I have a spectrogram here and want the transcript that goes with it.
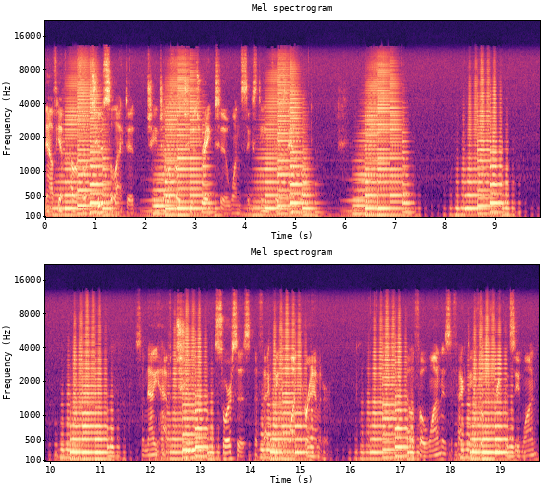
Now, if you have LFO 2 selected, change LFO 2's rate to 116, for example. So now you have two sources affecting one parameter. LFO1 is affecting filter frequency 1,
